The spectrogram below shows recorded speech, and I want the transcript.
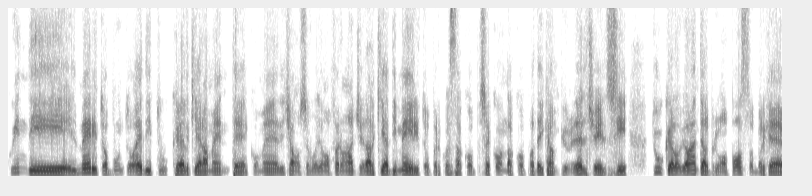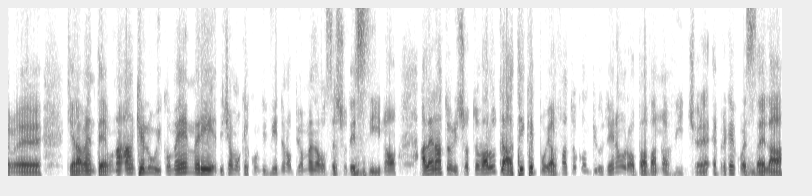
Quindi il merito appunto è di Tuchel, chiaramente, come diciamo se vogliamo fare una gerarchia di merito per questa cop- seconda Coppa dei Campioni del Chelsea, Tuchel ovviamente al primo posto perché eh, chiaramente una, anche lui come Emery diciamo che condividono più o meno lo stesso destino, allenatori sottovalutati che poi al fatto compiuto in Europa vanno a vincere e perché questa è la,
